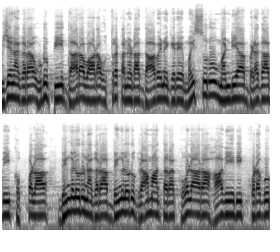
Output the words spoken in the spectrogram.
ವಿಜಯನಗರ, ಉಡುಪಿ, ಧಾರವಾಡ, ಉತ್ತರ ಕನ್ನಡ, ದಾವಣಗೆರೆ, ಮೈಸೂರು, ಮಂಡ್ಯ, ಬೆಳಗಾವಿ, ಕೊಪ್ಪಳ, ಬೆಂಗಳೂರು ನಗರ, ಬೆಂಗಳೂರು ಗ್ರಾಮಾಂತರ, ಕೋಲಾರ, ಹಾವೇರಿ, ಕೊಡಗು,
